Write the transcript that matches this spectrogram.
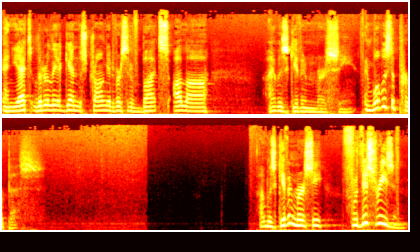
And yet, literally again, the strong adversative buts, alla, I was given mercy. And what was the purpose? I was given mercy for this reason.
